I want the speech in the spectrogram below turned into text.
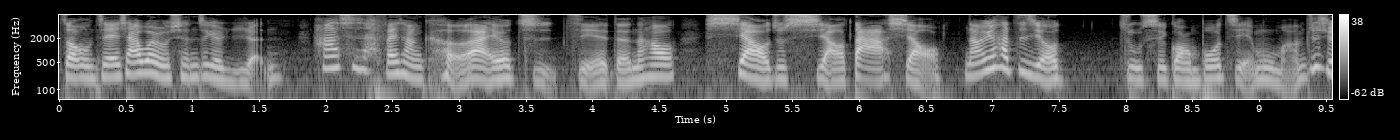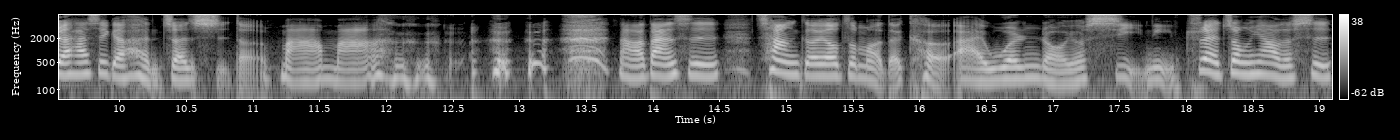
总结一下魏如萱这个人，她是非常可爱又直接的，然后笑就笑大笑，然后因为她自己有。主持广播节目嘛，我们就觉得她是一个很真实的妈妈，然后但是唱歌又这么的可爱、温柔又细腻。最重要的是，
